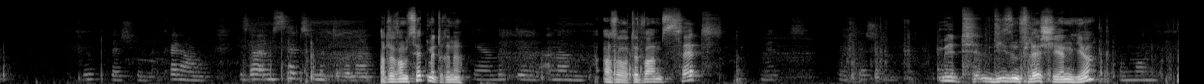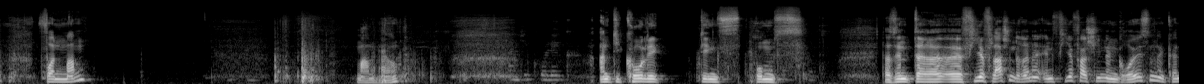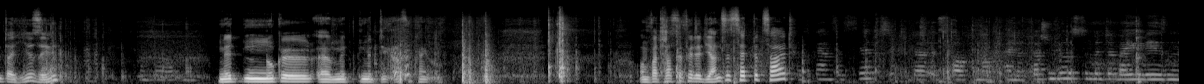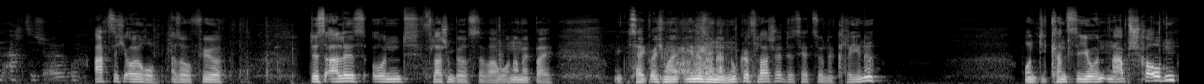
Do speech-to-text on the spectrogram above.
Für Fläschchen. Keine Ahnung. Das war im Set mit drin. Ach, das war im Set mit drin. Ja, mit den anderen. Achso, das war im Set Mit den Fläschchen mit diesen Fläschchen hier von Mom. von Mam. Mam, ja. Antikolik. Antikolik-Dings-Bums. Da sind äh, vier Flaschen drin in vier verschiedenen Größen. Den könnt ihr hier sehen. Mit einem Nuckel, äh, mit, mit. Und was hast du für das ganze Set bezahlt? Das ganze Set, da ist auch noch eine Flaschenbürste mit dabei gewesen, 80 Euro. 80 Euro. Also für das alles und Flaschenbürste war auch noch mit bei. Ich zeige euch mal eine so eine Nuckelflasche. Das ist jetzt so eine kleine. Und die kannst du hier unten abschrauben.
